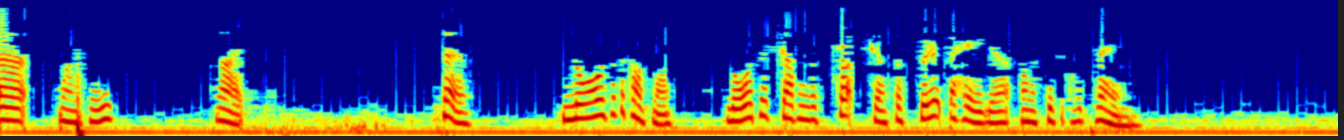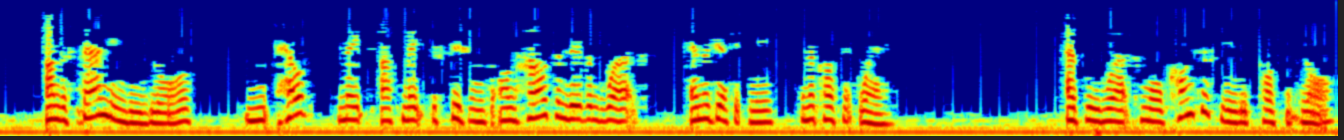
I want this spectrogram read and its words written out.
uh, one, please? Right. So, laws of the cosmos, laws which govern the structure for spirit behavior on a physical plane. Understanding these laws helps make us make decisions on how to live and work energetically in a cosmic way. As we work more consciously with cosmic law,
